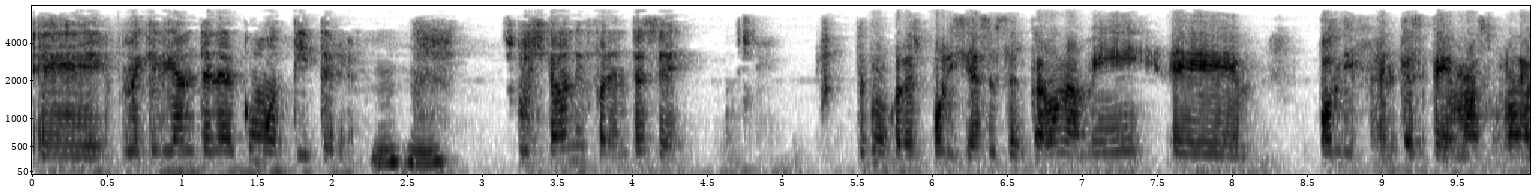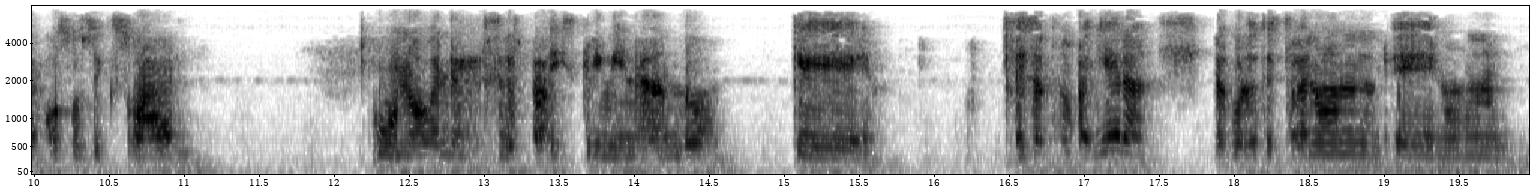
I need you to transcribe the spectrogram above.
eh, me querían tener como títere. Surgieron diferentes mujeres policías se acercaron a mí eh, con diferentes temas, uno de acoso sexual, uno en el que se estaba discriminando, que esa compañera, recuerdo que estaba en un, en un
